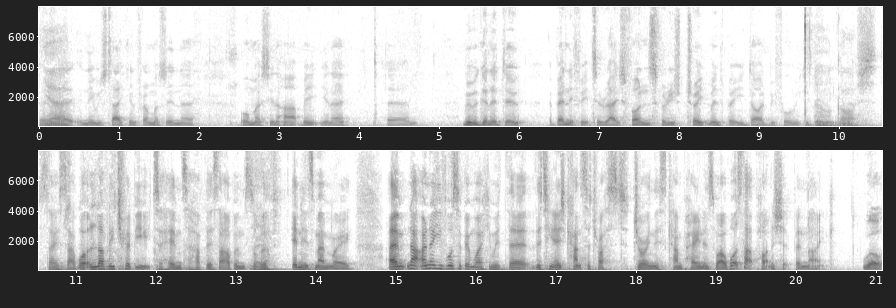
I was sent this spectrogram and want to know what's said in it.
And, Yeah. uh, and he was taken from us in uh, almost in a heartbeat, you know. Um, we were going to do a benefit to raise funds for his treatment, but he died before we could do Oh it. know. gosh, so sad. What a lovely tribute to him to have this album sort Yeah. of in his memory. Um, now, I know you've also been working with the, the Teenage Cancer Trust during this campaign as well. What's that partnership been like? Well,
